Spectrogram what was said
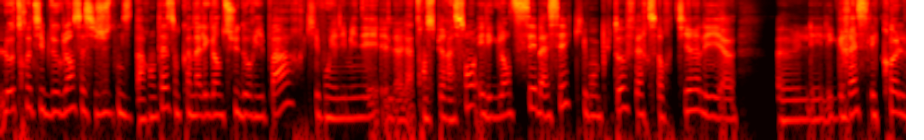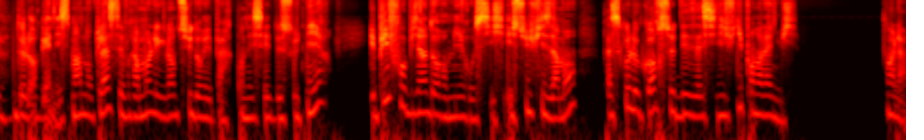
l'autre type de glandes, ça c'est juste une petite parenthèse. Donc on a les glandes sudoripares qui vont éliminer la, transpiration et les glandes sébacées qui vont plutôt faire sortir les, les, les graisses, les cols de l'organisme. hein. Donc là, c'est vraiment les glandes sudoripares qu'on essaie de soutenir. Et puis il faut bien dormir aussi et suffisamment parce que le corps se désacidifie pendant la nuit. Voilà,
